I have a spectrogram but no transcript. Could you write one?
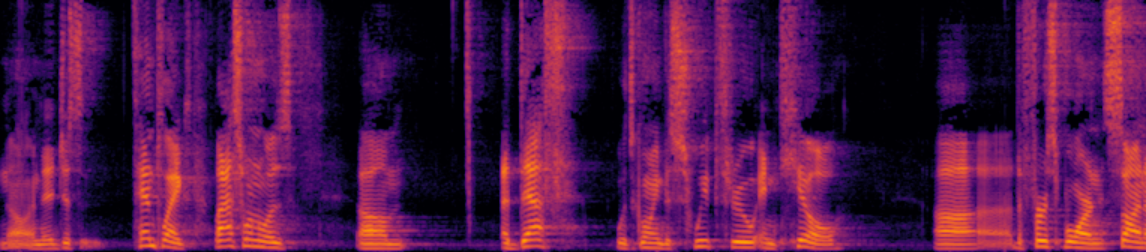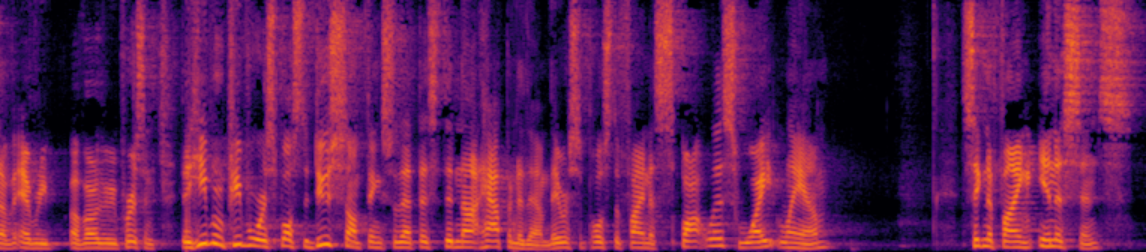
No, and it just, 10 plagues. Last one was um, a death was going to sweep through and kill uh, the firstborn son of every of every person. The Hebrew people were supposed to do something so that this did not happen to them. They were supposed to find a spotless white lamb, signifying innocence,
